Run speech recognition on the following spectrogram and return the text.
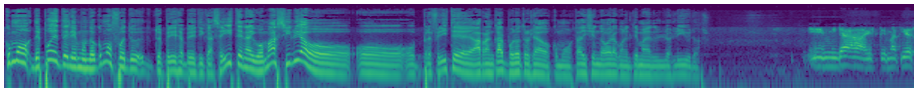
¿Cómo, después de Telemundo, cómo fue tu, tu experiencia periodística? ¿Seguiste en algo más, Silvia, o, o preferiste arrancar por otros lados, como estás diciendo ahora con el tema de los libros? Eh, mirá, este, Matías,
